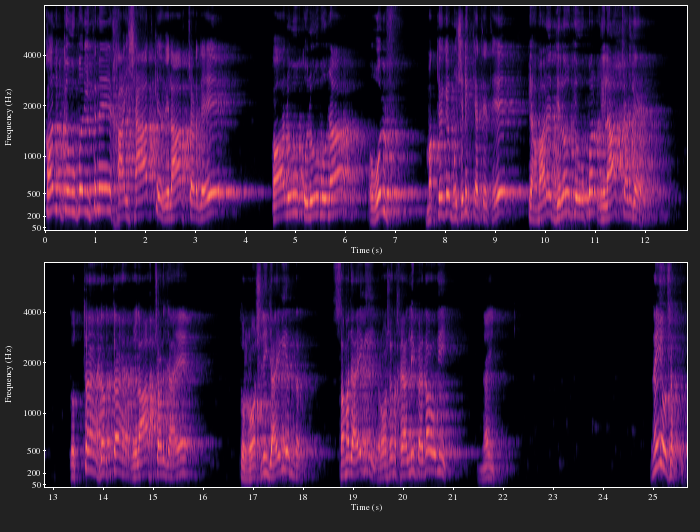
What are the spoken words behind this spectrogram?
قلب کے اوپر اتنے خواہشات کے غلاف چڑھ گئے۔ کالو قلوب غلف۔ مکے کے مشرق کہتے تھے کہ ہمارے دلوں کے اوپر غلاف چڑھ گئے۔ تو تہ در تہ غلاف چڑھ جائیں تو روشنی جائے گی اندر، سمجھ آئے گی، روشن خیالی پیدا ہوگی۔ نہیں نہیں ہو سکتی۔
